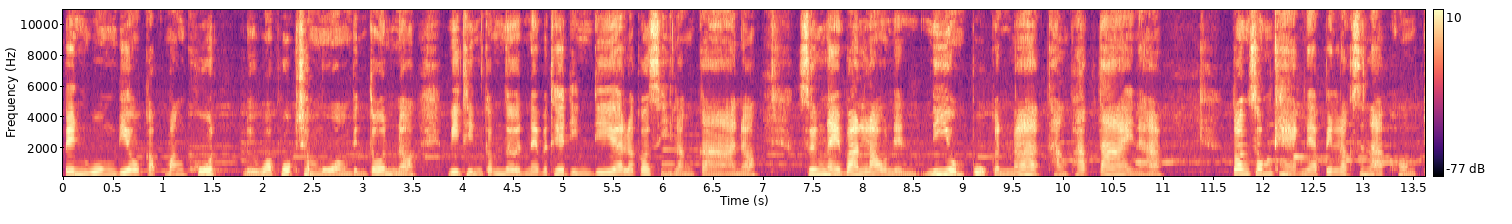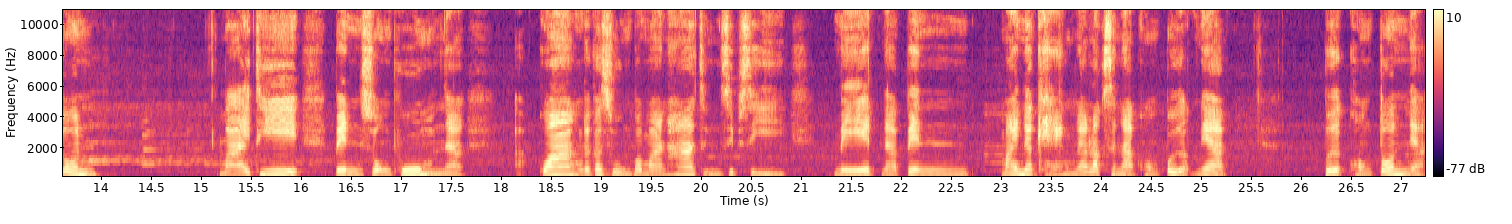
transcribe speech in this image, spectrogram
เป็นวงเดียวกับมังคุด หรือว่าพวกชมวงเป็นต้นเนาะมีถิ่นกำเนิดในประเทศอินเดียแล้วก็ศรีลังกาเนาะซึ่งในบ้านเราเนี่ยนิยมปลูกกันมากทางภาคใต้นะคะต้นส้มแขกเนี่ยเป็นลักษณะของต้น ไม้ที่เป็นทรงพุ่มนะอะกว้างแล้วก็สูงประมาณ 5-14 เมตรนะเป็นไม้เนื้อแข็งนะลักษณะของเปลือกเนี่ย เปลือกของต้นเนี่ย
